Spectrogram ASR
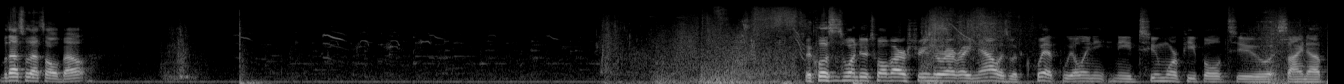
But that's what that's all about. The closest one to a 12-hour stream that we're at right now is with Quip. We only need two more people to sign up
